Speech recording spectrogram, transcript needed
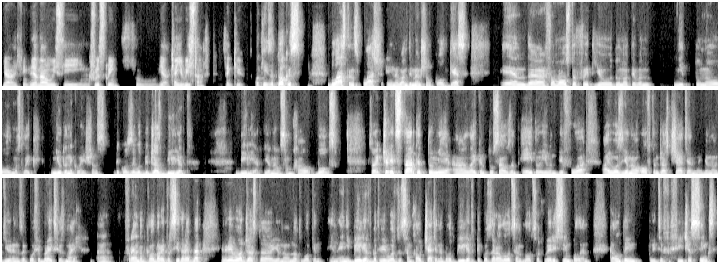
Yeah, I think yeah now we see full screen. So yeah, can you restart? Thank you. Okay, the talk is blast and splash in a one-dimensional cold gas. And uh, for most of it, you do not even need to know almost like Newton equations because they would be just billiard, billiard, you know, somehow balls. So actually it started to me uh, like in 2008 or even before. I was, you know, often just chatting, you know, during the coffee breaks with my uh, friend and collaborator Sid Redner, and we were just, uh, you know, not working in any billiards, but we were just somehow chatting about billiards because there are lots and lots of very simple and counterintuitive features, things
